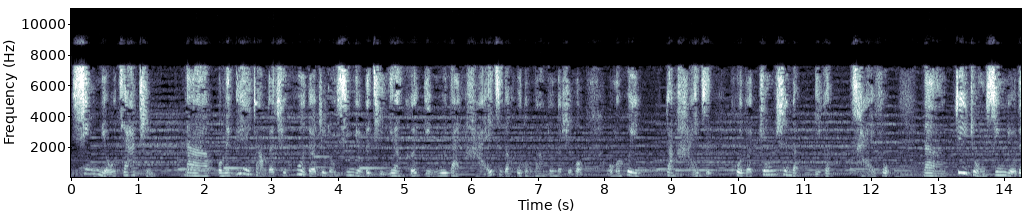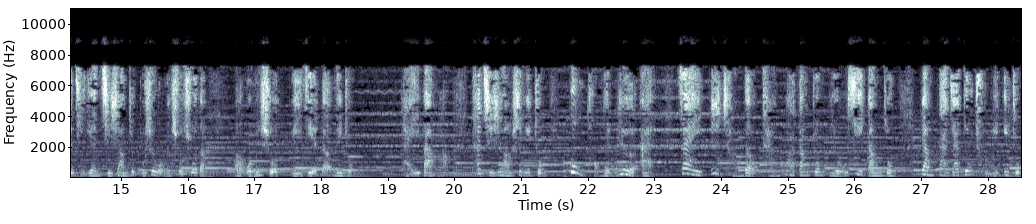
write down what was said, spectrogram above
心流家庭。那我们越早的去获得这种心流的体验和引入在孩子的互动当中的时候，我们会让孩子获得终身的一个财富。那这种心流的体验，其实上就不是我们所说的，呃，我们所理解的那种陪伴哈，它其实上是一种。共同的热爱，在日常的谈话当中、游戏当中，让大家都处于一种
